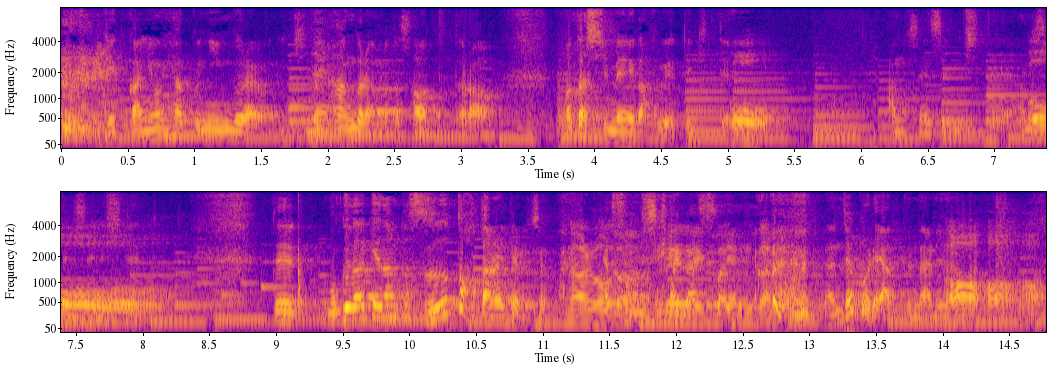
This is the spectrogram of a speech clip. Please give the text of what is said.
月間400人ぐらいを1年半ぐらいまた触ってたらまた指名が増えてきてあの先生にしてあの先生にしてで僕だけなんかずっと働いてるんですよ。なるほど。指名がいっぱい来るから。で なんじゃこりゃってなりながら。は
